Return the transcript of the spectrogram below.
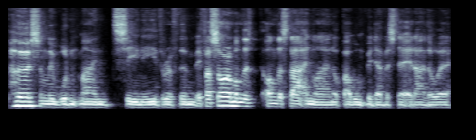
personally wouldn't mind seeing either of them. If I saw him on the on the starting lineup, I wouldn't be devastated either way.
